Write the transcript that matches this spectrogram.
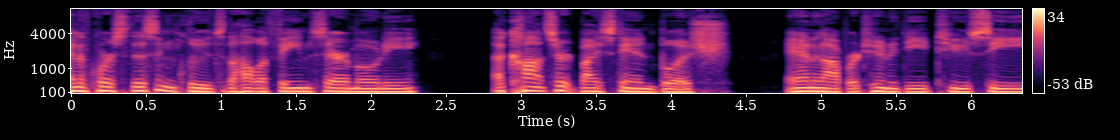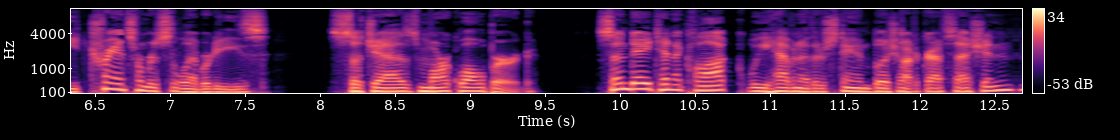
And of course this includes the Hall of Fame ceremony, a concert by Stan Bush, and an opportunity to see Transformers celebrities such as Mark Wahlberg. Sunday 10 o'clock we have another Stan Bush autograph session.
